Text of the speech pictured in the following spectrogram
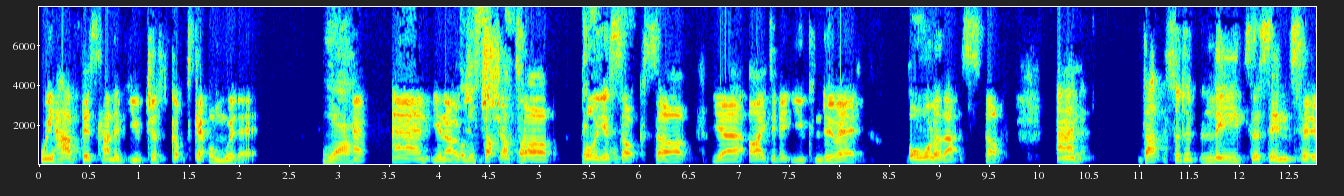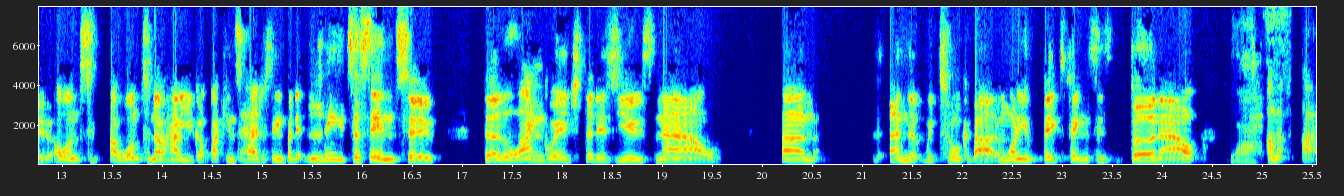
we have this kind of you've just got to get on with it Yeah. and you know your socks shut up pull your socks up. Yeah i did it you can do it. All of that stuff. And that sort of leads us into i want to i want to know how you got back into hairdressing but it leads us into the language that is used now um, and that we talk about. And one of your big things is burnout. Yes. and I,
